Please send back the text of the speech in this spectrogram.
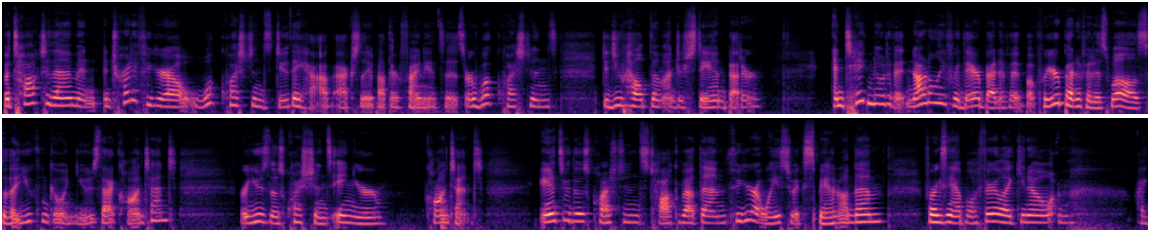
but talk to them and, and try to figure out what questions do they have actually about their finances or what questions did you help them understand better and take note of it not only for their benefit but for your benefit as well so that you can go and use that content or use those questions in your content answer those questions talk about them figure out ways to expand on them for example if they're like you know I,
